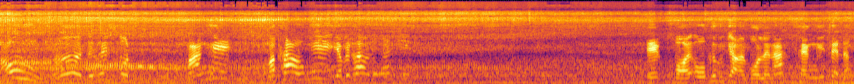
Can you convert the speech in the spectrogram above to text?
เอาเออดึงให้สุดมางี้มาเข้างี้อย่าไปเข้าตรงนั้นอีกเอกบอยโอขึ้นไปเก็บอันบนเลยนะแทงนี้เสร็จอะ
